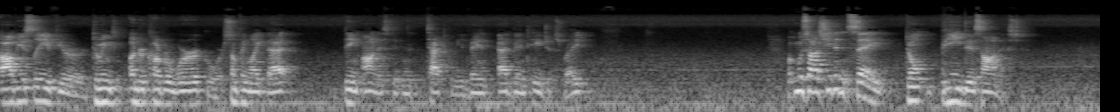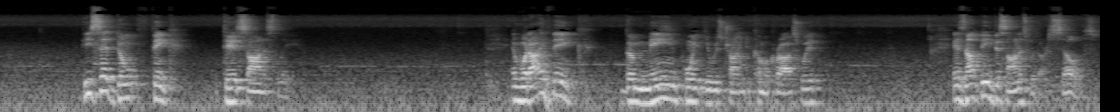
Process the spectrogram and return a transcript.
Obviously, if you're doing undercover work or something like that, being honest isn't tactically advantageous, right? But Musashi didn't say, don't be dishonest. He said, don't think dishonestly. And what I think the main point he was trying to come across with is not being dishonest with ourselves.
